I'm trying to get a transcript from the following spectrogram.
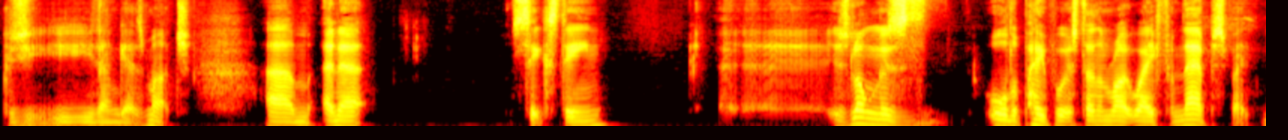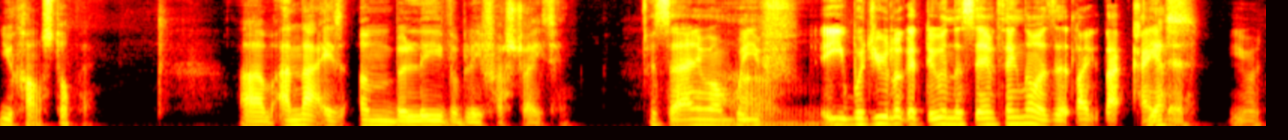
because you, you, you don't get as much. Um, and at 16, uh, as long as all the paperwork's done the right way from their perspective, you can't stop it. Um, and that is unbelievably frustrating. Is there anyone we've? Um, would you look at doing the same thing though? Is it like that kind Yes. of you would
